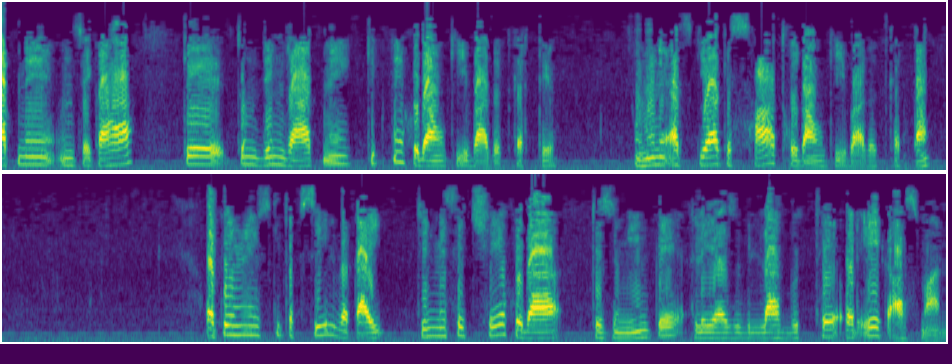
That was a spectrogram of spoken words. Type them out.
آپ نے ان سے کہا کہ تم دن رات میں کتنے خداؤں کی عبادت کرتے ہو؟ انہوں نے عرض کیا کہ سات خداؤں کی عبادت کرتا ہوں۔ اور پھر انہوں نے اس کی تفصیل بتائی جن میں سے چھ خدا تو زمین پہ علیہ اللہ بت تھے اور ایک آسمان۔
